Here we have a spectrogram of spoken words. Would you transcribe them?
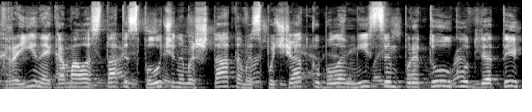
Країна, яка мала стати Сполученими Штатами, спочатку була місцем притулку для тих,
